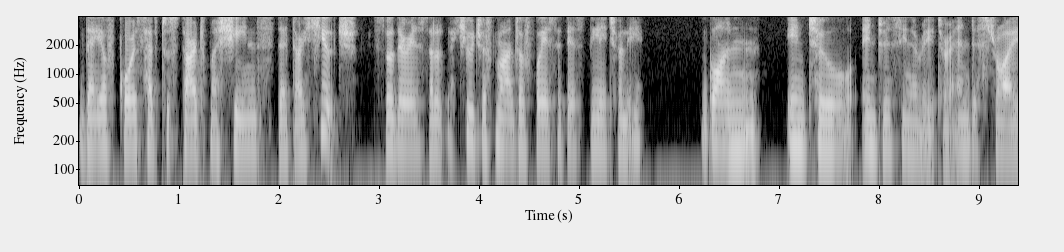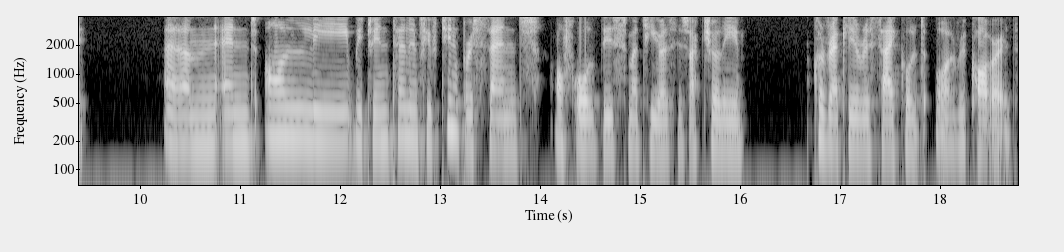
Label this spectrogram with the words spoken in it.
they of course have to start machines that are huge. So there is a huge amount of waste that is literally gone into into incinerator and destroyed. Um, and only between 10 and 15 percent of all these materials is actually correctly recycled or recovered.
